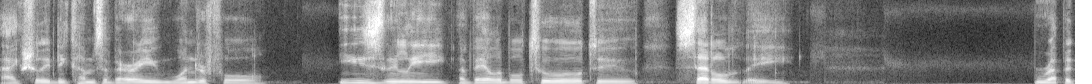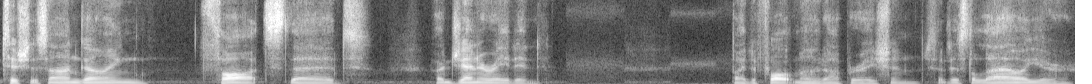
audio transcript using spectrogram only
actually becomes a very wonderful, easily available tool to settle the repetitious ongoing thoughts that are generated by default mode operation. So just allow your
